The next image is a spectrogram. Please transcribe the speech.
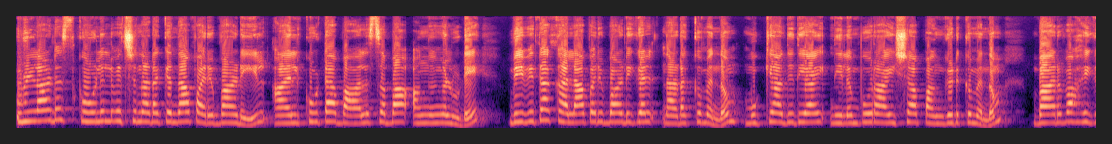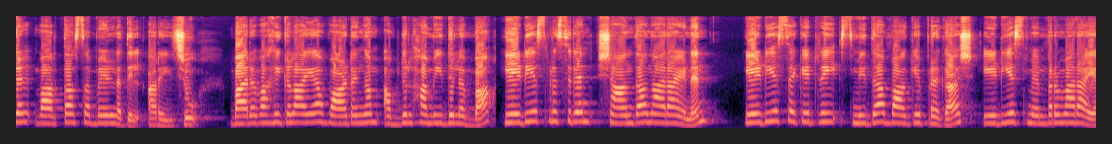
ഉള്ളാട് സ്കൂളിൽ വെച്ച് നടക്കുന്ന പരിപാടിയിൽ അയൽക്കൂട്ട ബാലസഭ അംഗങ്ങളുടെ വിവിധ കലാപരിപാടികൾ നടക്കുമെന്നും മുഖ്യാതിഥിയായി നിലമ്പൂർ ആയിഷ പങ്കെടുക്കുമെന്നും ഭാരവാഹികൾ വാർത്താസമ്മേളനത്തിൽ അറിയിച്ചു. ഭാരവാഹികളായ Vadangam Abdul Hameed Labba A D S president Shantha Narayanan A D S secretary Smitha Bhagyaprakash A D S മെമ്പർമാരായ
